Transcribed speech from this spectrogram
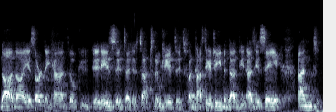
No, no, you certainly can't. Look, it is. It's, it's absolutely. It's, it's fantastic achievement, as you, as you say. And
